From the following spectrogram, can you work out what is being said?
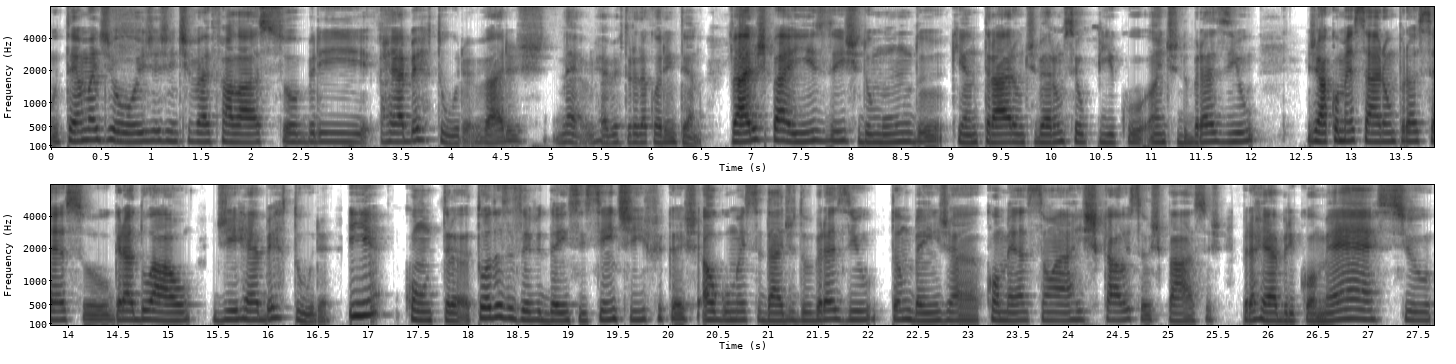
o tema de hoje a gente vai falar sobre reabertura, vários, né, reabertura da quarentena. Vários países do mundo que entraram, tiveram seu pico antes do Brasil, já começaram um processo gradual de reabertura. E contra todas as evidências científicas, algumas cidades do Brasil também já começam a arriscar os seus passos para reabrir comércio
